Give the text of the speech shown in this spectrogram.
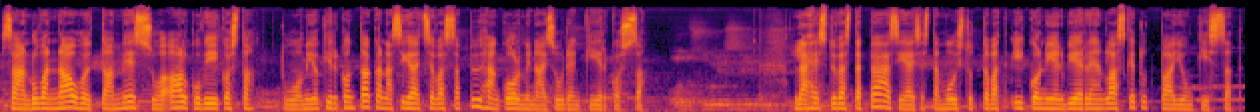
Saan luvan nauhoittaa messua alkuviikosta tuomiokirkon takana sijaitsevassa Pyhän kolminaisuuden kirkossa. Lähestyvästä pääsiäisestä muistuttavat ikonien viereen lasketut pajunkissat.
